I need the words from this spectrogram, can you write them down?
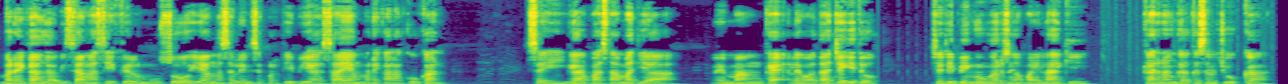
mereka nggak bisa ngasih feel musuh yang ngeselin seperti biasa yang mereka lakukan. Sehingga pas tamat ya memang kayak lewat aja gitu. Jadi bingung harus ngapain lagi. Karena nggak kesel juga.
